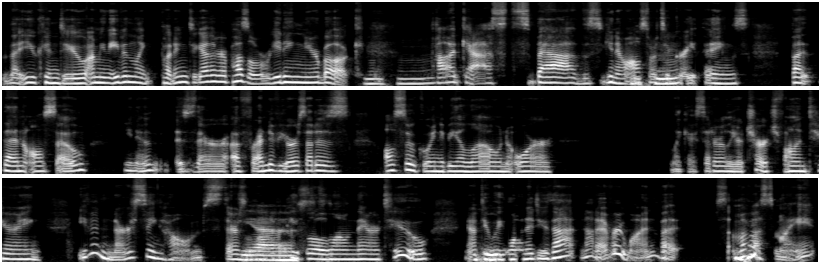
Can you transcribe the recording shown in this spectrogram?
that you can do. I mean, even like putting together a puzzle, reading your book, Mhm. podcasts, baths, you know, all sorts of Mhm. great things. But then also, you know, is there a friend of yours that is also going to be alone or like I said earlier, church, volunteering, even nursing homes. There's a lot of people alone there too. Now, do Mhm. we want to do that? Not everyone, but some of Mhm. us might.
